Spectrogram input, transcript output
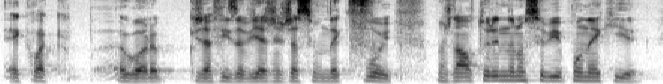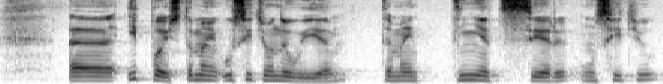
É claro que agora que já fiz a viagem já sei onde é que foi, mas na altura ainda não sabia para onde é que ia. Uh, e depois também o sítio onde eu ia também tinha de ser um sítio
